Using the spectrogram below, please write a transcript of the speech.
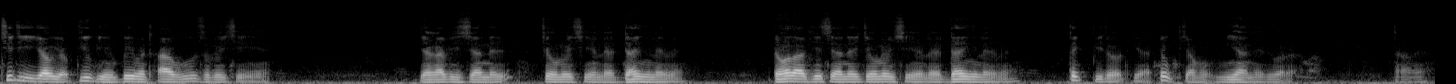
ထိတိရောက်ရောက်ပြုပြင်ပေးမထားဘူးဆိုလို့ရှိရင်ရာဂဖြစ်စံနဲ့ကြုံလို့ရှိရင်လည်းဒိုင်းလည်းပဲဒေါသဖြစ်စံနဲ့ကြုံလို့ရှိရင်လည်းဒိုင်းလည်းပဲတိတ်ပြီးတော့ဒီဟာတုတ်ပြမှုမြန်နေသူကတော့ဒါပဲ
